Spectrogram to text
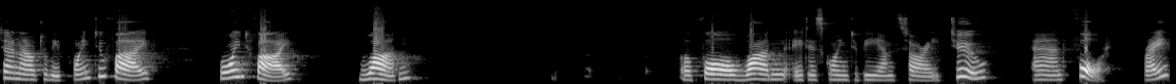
turn out to be 0.25 0.5 1 uh, for 1 it is going to be I'm sorry 2 and 4 right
